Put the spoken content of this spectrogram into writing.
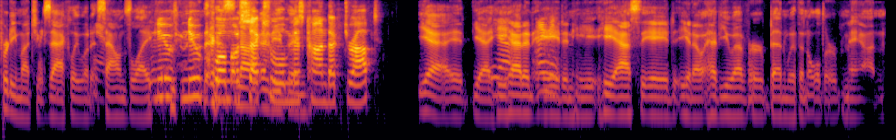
pretty much exactly what it Yeah. sounds like. new new There's Cuomo sexual anything. misconduct dropped. Yeah, it, yeah, he had an I mean- aide and he he asked the aide, you know, have you ever been with an older man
